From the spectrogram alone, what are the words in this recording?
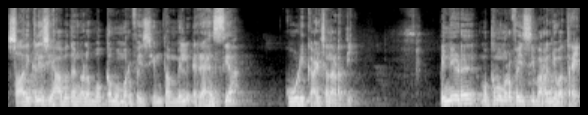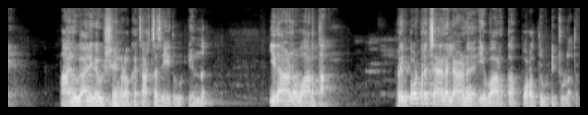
സാദിഖ് ശിഹാബുദ്ധങ്ങളും മുക്കം ഉമർ ഫൈസിയും തമ്മിൽ രഹസ്യ കൂടിക്കാഴ്ച നടത്തി. പിന്നീട് മുക്കം ഉമർ ഫൈസി പറഞ്ഞു അത്രേ ആനുകാലിക വിഷയങ്ങളൊക്കെ ചർച്ച ചെയ്തു എന്ന്. ഇതാണ് വാർത്ത. റിപ്പോർട്ടർ ചാനലാണ് ഈ വാർത്ത പുറത്തുവിട്ടിട്ടുള്ളത്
